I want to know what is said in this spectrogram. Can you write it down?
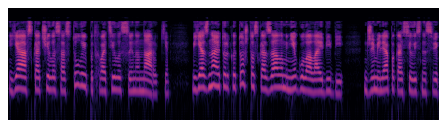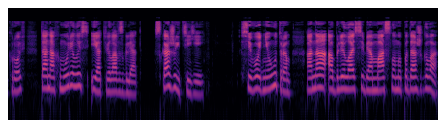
Я вскочила со стула и подхватила сына на руки. «Я знаю только то, что сказала мне Гулалай Биби». Джамиля покосилась на свекровь, та нахмурилась и отвела взгляд. «Скажите ей». Сегодня утром она облила себя маслом и подожгла.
